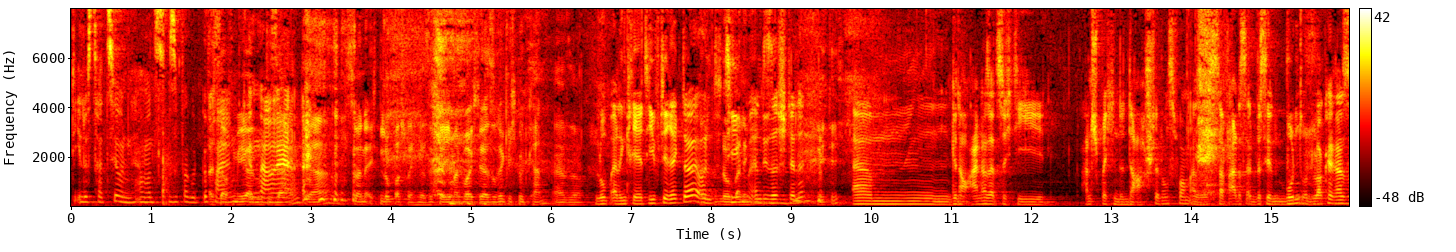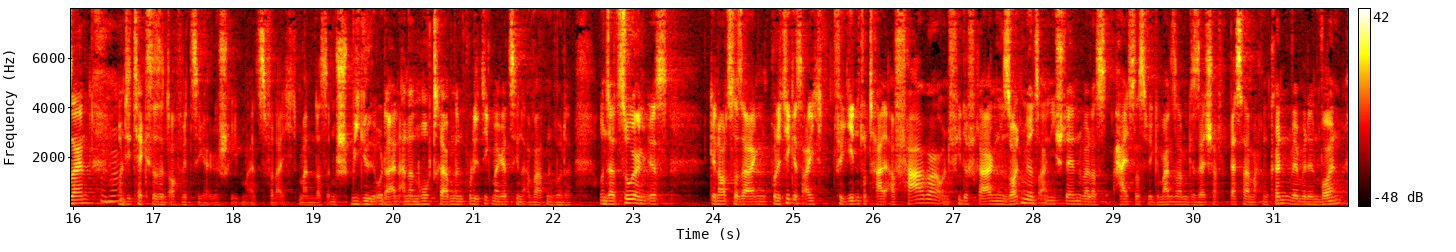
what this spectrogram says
Die Illustrationen haben uns super gut gefallen. Das ist auch mega genau, gut designt, ja. ja. Das war ein echt Lob aussprechen. Das ist ja jemand, wo ich der das wirklich gut kann. Also Lob an den Kreativdirektor und Lob Team an, an, dieser Stelle. Richtig. Ähm, genau, einerseits durch die ansprechende Darstellungsform. Also es darf alles ein bisschen bunt und lockerer sein. Mhm. Und die Texte sind auch witziger geschrieben, als vielleicht man das im Spiegel oder in anderen hochtrabenden Politikmagazinen erwarten würde. Unser Zugang ist, genau zu sagen, Politik ist eigentlich für jeden total erfahrbar und viele Fragen sollten wir uns eigentlich stellen, weil das heißt, dass wir gemeinsam Gesellschaft besser machen können, wenn wir denn wollen.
